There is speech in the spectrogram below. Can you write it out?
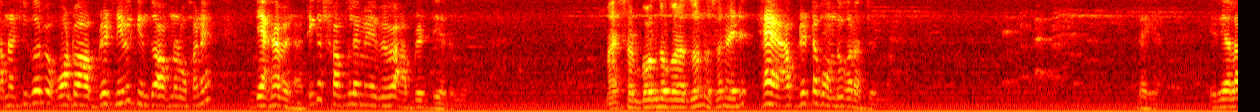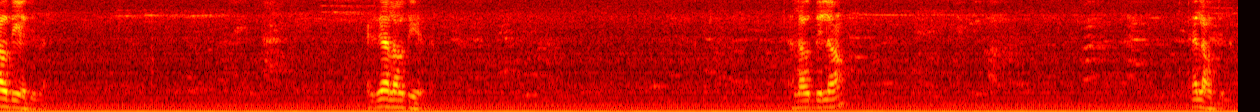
আপনার কি করবে অটো আপডেট নেবে কিন্তু আপনার ওখানে দেখাবে না ঠিক আছে? সবগুলো আমি এইভাবে আপডেট দিয়ে দেবো। ভাই স্যার বন্ধ করার জন্য স্যার এটা হ্যাঁ আপডেটটা বন্ধ করার জন্য। দেখেন এই যে অ্যালাউ দিয়ে দিবেন। যে অ্যালাউ দিয়ে দেন। অ্যালাউ দিলাম। অ্যালাউ দিলাম।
